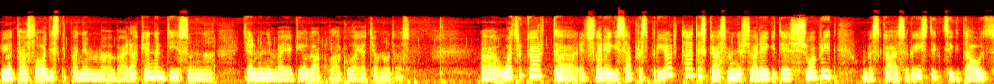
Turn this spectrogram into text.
jo tās loģiski paņem eh, vairāk enerģijas un ķermenim vajag ilgāku laiku, lai atjaunotos. Otrakārt, ir svarīgi saprast prioritātes, kas man ir svarīgi tieši šobrīd, un bez kā es varu iztikt, cik daudz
